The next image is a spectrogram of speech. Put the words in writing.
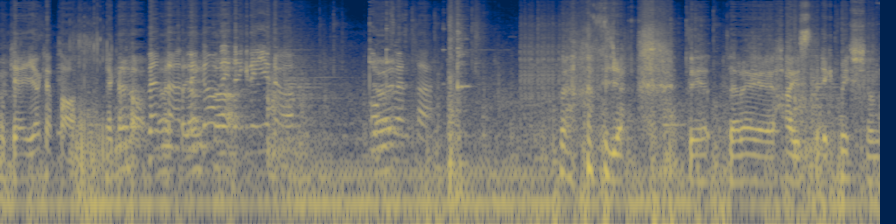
Okej, jag kan ta. Jag kan ta. Vänta, lägg av dina grejer då. Och Jag vänta. ja, det, det där är high stake mission.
